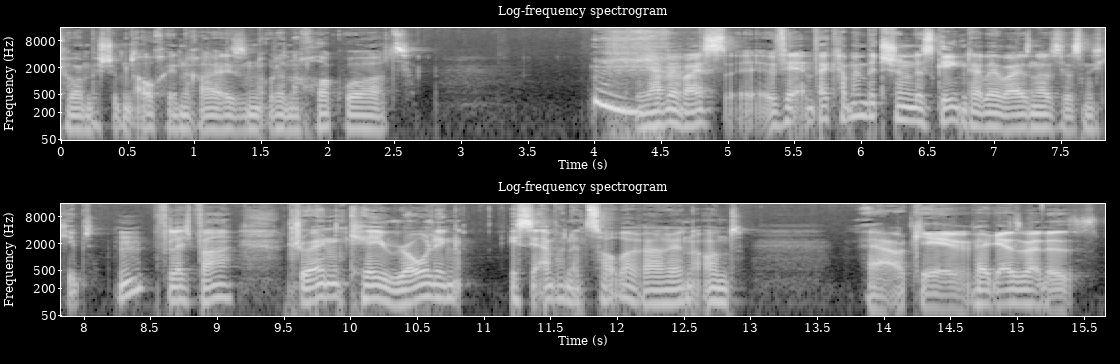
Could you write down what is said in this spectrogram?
Kann man bestimmt auch hinreisen. Oder nach Hogwarts. Ja, wer weiß, äh, wer, wer kann mir bitte schon das Gegenteil beweisen, dass es das nicht gibt? Hm? Vielleicht war Joanne K. Rowling, ist sie einfach eine Zaubererin und ja, okay, vergessen wir das.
